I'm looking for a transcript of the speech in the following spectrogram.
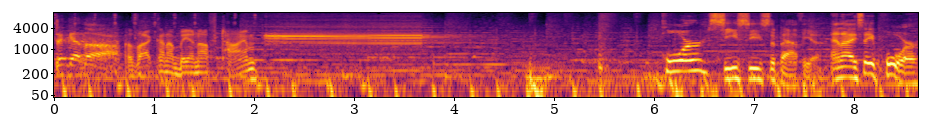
together. Is that gonna be enough time? Poor CC Sabathia. And I say poor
